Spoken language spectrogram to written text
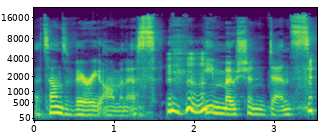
That sounds very ominous. emotion dense.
